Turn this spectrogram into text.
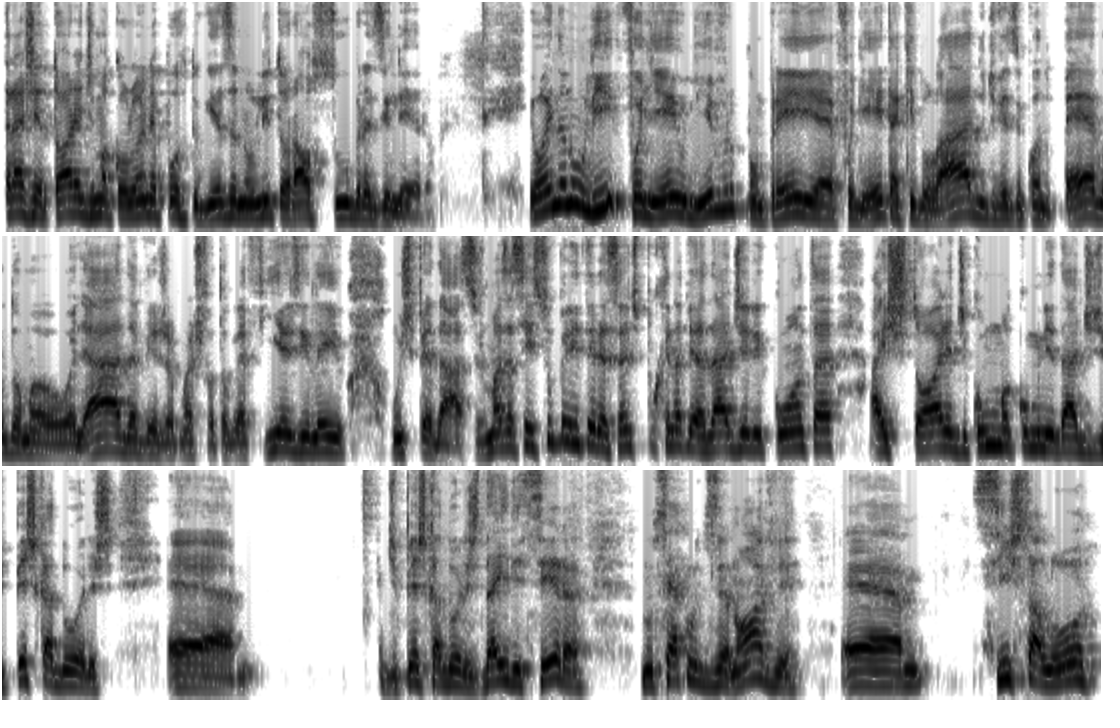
Trajetória de uma Colônia Portuguesa no Litoral Sul Brasileiro. Eu ainda não li, folhei o livro, comprei, é, folhei, tá aqui do lado, de vez em quando pego, dou uma olhada, vejo algumas fotografias e leio uns pedaços. Mas achei super interessante porque, na verdade, ele conta a história de como uma comunidade de pescadores, é, de pescadores da Ericeira, no século XIX, é, se instalou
